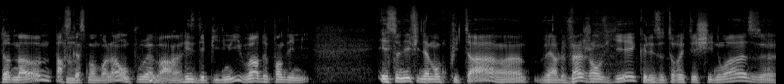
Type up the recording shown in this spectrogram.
d'homme à homme Parce mm. qu'à ce moment-là, on pouvait avoir un risque d'épidémie, voire de pandémie. Et ce n'est finalement que plus tard, hein, vers le 20 janvier, que les autorités chinoises euh,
